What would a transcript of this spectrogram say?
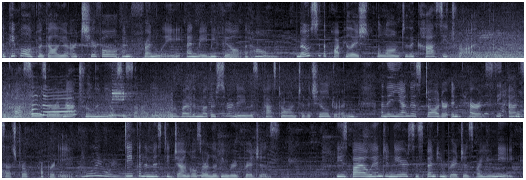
The people of Meghalaya are cheerful and friendly and made me feel at home. Most of the population belong to the Khasi tribe. The Khasis are a matrilineal society whereby the mother's surname is passed on to the children and the youngest daughter inherits the ancestral property. Deep in the misty jungles are living root bridges. These bioengineered suspension bridges are unique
